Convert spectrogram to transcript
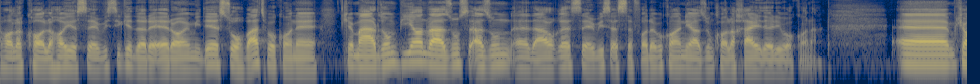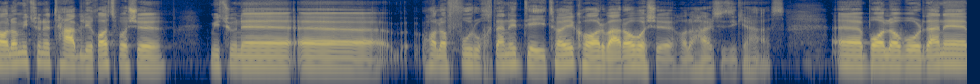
حالا کالاهای سرویسی که داره ارائه میده صحبت بکنه که مردم بیان و از اون از اون در واقع سرویس استفاده بکنن یا از اون کالا خریداری بکنن. که حالا می‌تونه تبلیغات باشه. می‌تونه حالا فروختن data ی کاربرا باشه حالا هر چیزی که هست. بالا بردن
